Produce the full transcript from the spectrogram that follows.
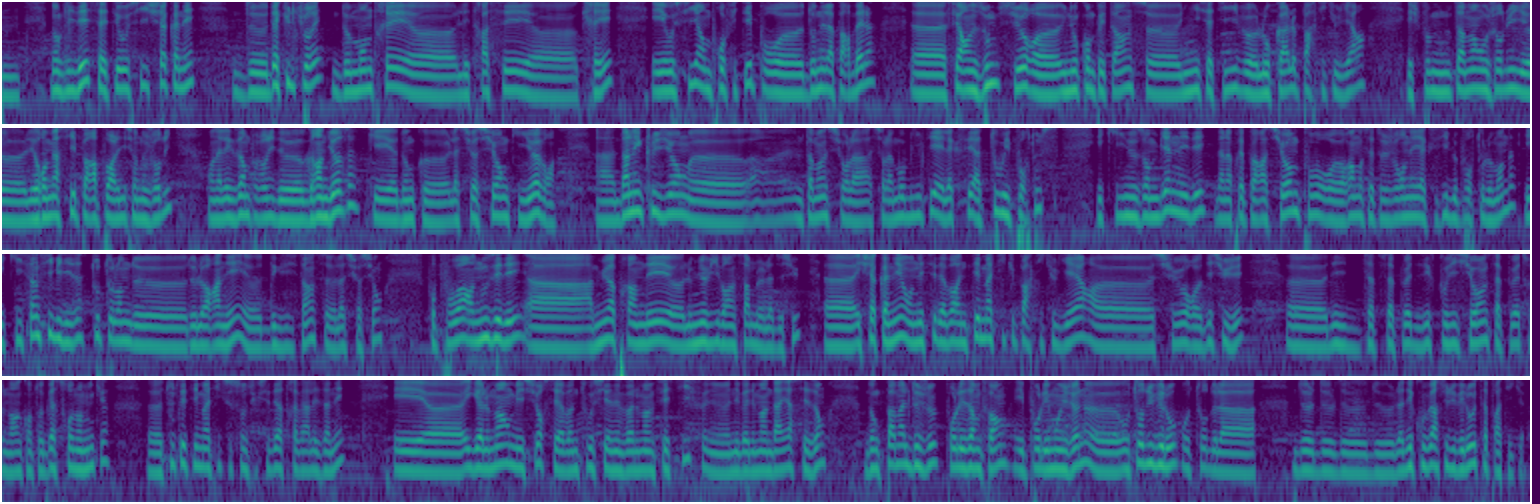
donc l'idée, ça a été aussi chaque année d'acculturer, de, montrer euh, les tracés euh, créés, et aussi en profiter pour donner la part belle, faire un zoom sur une compétence, une initiative locale particulière. Et je peux notamment aujourd'hui les remercier par rapport à l'édition d'aujourd'hui. On a l'exemple aujourd'hui de Grandiose, qui est donc l'association qui œuvre dans l'inclusion, notamment sur la, sur la mobilité et l'accès à tout et pour tous, et qui nous ont bien aidés dans la préparation pour euh, rendre cette journée accessible pour tout le monde, et qui sensibilisent tout au long de, leur année euh, d'existence, euh, l'association, pour pouvoir nous aider à, mieux appréhender le mieux vivre ensemble là-dessus. Et chaque année, on essaie d'avoir une thématique particulière sur des sujets. Ça, peut être des expositions, ça peut être une rencontre gastronomique. Toutes les thématiques se sont succédées à travers les années. Et également, bien sûr, c'est avant tout aussi un événement festif, un événement derrière saison. Donc pas mal de jeux pour les enfants et pour les moins jeunes euh, autour du vélo, autour de la, découverte du vélo et de sa pratique.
